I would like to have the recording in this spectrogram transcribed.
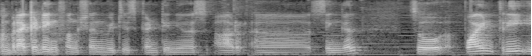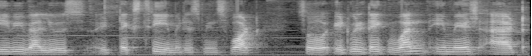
bracketing function which is continuous or uh, single. So 0.3 EV values, it takes three images, means what? So it will take one image at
